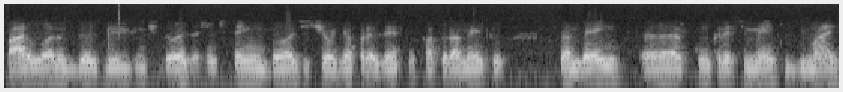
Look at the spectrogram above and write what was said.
Para o ano de 2022, a gente tem um budget onde apresenta um faturamento também uh, com crescimento de mais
